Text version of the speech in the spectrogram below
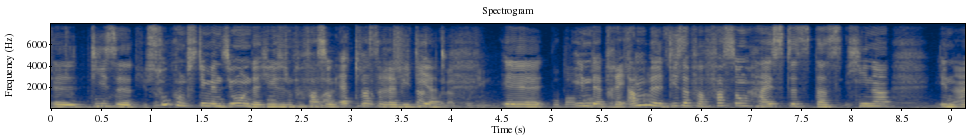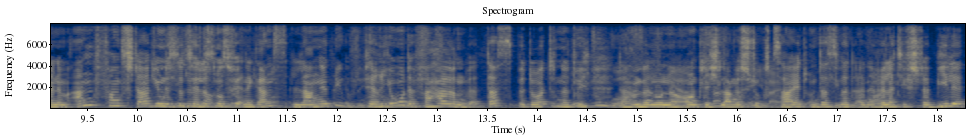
äh, diese Zukunftsdimension der chinesischen Verfassung etwas revidiert. Äh, in der Präambel dieser Verfassung heißt es, dass China in einem Anfangsstadium des Sozialismus für eine ganz lange Periode verharren wird. Das bedeutet natürlich, da haben wir nun ein ordentlich langes Stück Zeit und das wird eine relativ stabile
